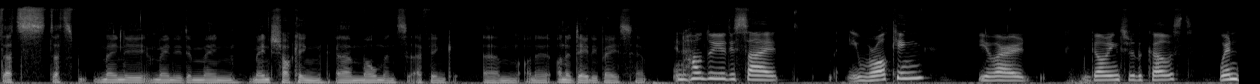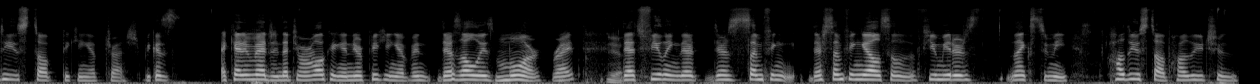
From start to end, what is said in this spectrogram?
that's that's mainly mainly the main main shocking uh, moments I think um, on a on a daily basis. Yeah. And how do you decide? You're walking, you are going through the coast. When do you stop picking up trash? Because I can imagine that you're walking and you're picking up, and there's always more, right? Yeah. That feeling that there's something, there's something else a few meters next to me. How do you stop? How do you choose?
